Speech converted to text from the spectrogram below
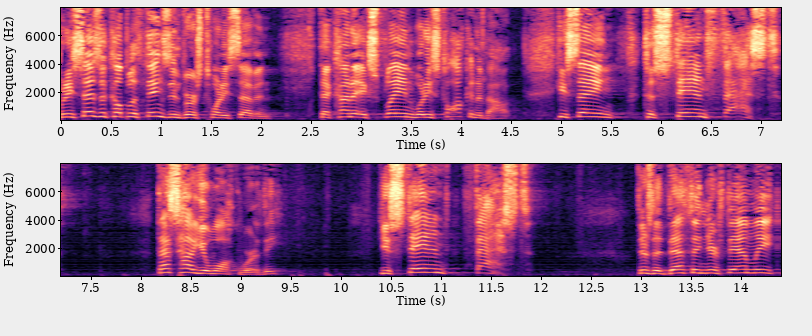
But he says a couple of things in verse 27 that kind of explain what he's talking about. He's saying to stand fast. That's how you walk worthy. You stand fast. There's a death in your family,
